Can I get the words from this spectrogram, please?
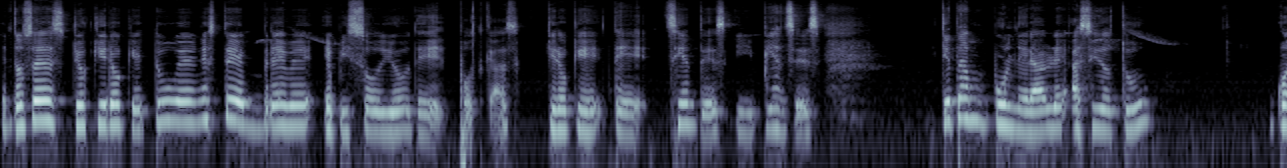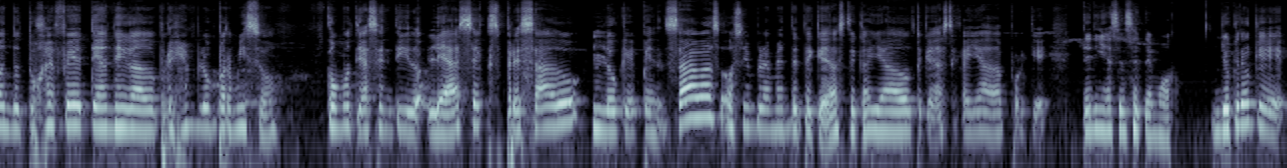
Entonces yo quiero que tú en este breve episodio del podcast, quiero que te sientes y pienses qué tan vulnerable has sido tú cuando tu jefe te ha negado, por ejemplo, un permiso, ¿cómo te has sentido? ¿Le has expresado lo que pensabas o simplemente te quedaste callado, te quedaste callada porque tenías ese temor? Yo creo que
